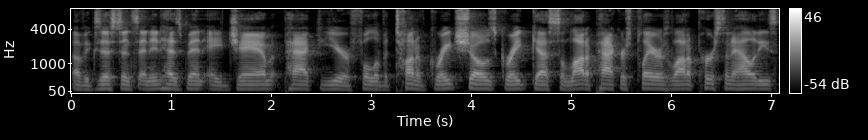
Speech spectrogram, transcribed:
of existence, and it has been a jam packed year full of a ton of great shows, great guests, a lot of Packers players, a lot of personalities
